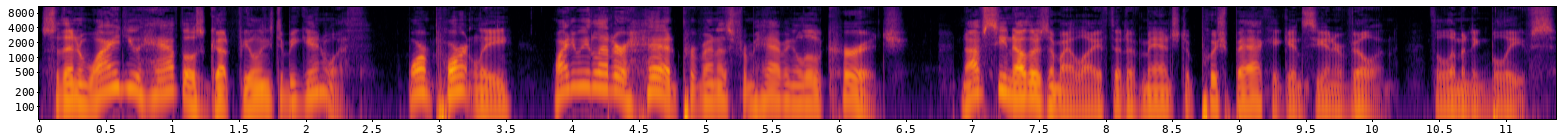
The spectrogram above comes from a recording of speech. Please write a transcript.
So then, why do you have those gut feelings to begin with? More importantly, why do we let our head prevent us from having a little courage? Now, I've seen others in my life that have managed to push back against the inner villain, the limiting beliefs,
